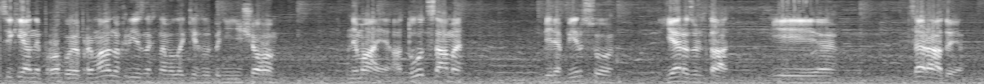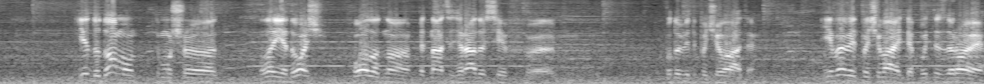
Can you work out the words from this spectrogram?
скільки я не пробую приманок різних на великій глибині, нічого немає. А тут саме біля пірсу є результат. І це радує. Їду додому, тому що лиє дощ, холодно, 15 градусів. е, Буду відпочивати. І ви відпочивайте, будьте здорові.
